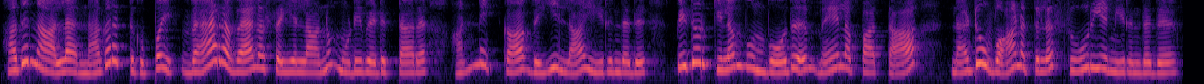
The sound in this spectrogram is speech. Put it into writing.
அதனால நகரத்துக்கு போய் வேற வேலை செய்யலான்னு முடிவெடுத்தாரு. அன்னைக்கா வெயிலா இருந்தது. விதுர் கிளம்பும் போது மேலே பார்த்தா நடு வானத்துல சூரியன் இருந்தது.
